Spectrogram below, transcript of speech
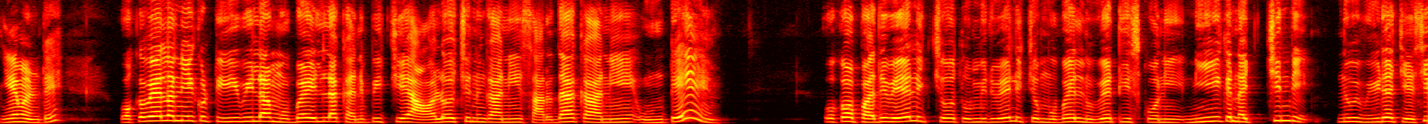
ఏమంటే ఒకవేళ నీకు టీవీలో, మొబైల్‌లో కనిపించే ఆలోచన కానీ సరదా కానీ ఉంటే ఒక పదివేలు ఇచ్చో, 9,000 ఇచ్చో మొబైల్ నువ్వే తీసుకొని, నీకు నచ్చింది నువ్వు వీడియో చేసి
